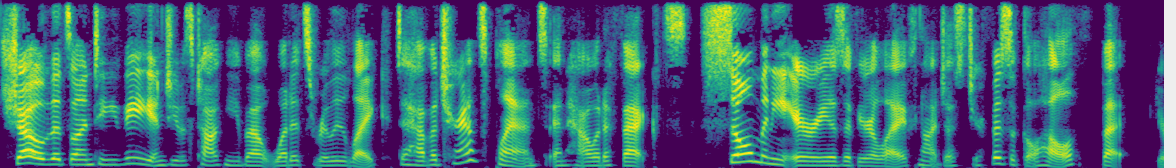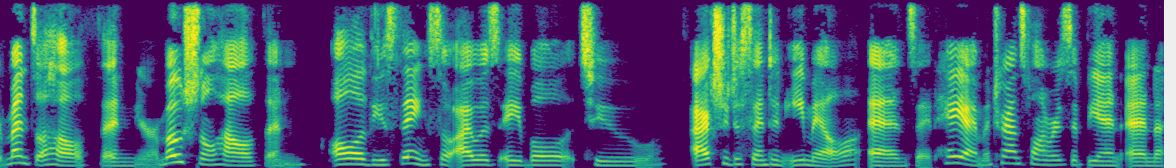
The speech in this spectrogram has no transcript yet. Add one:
show that's on TV and she was talking about what it's really like to have a transplant and how it affects so many areas of your life, not just your physical health, but your mental health and your emotional health and all of these things. So I was able to I actually just sent an email and said, Hey, I'm a transplant recipient and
